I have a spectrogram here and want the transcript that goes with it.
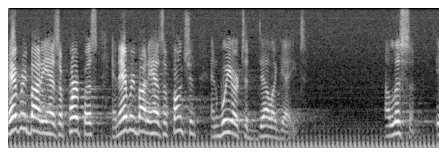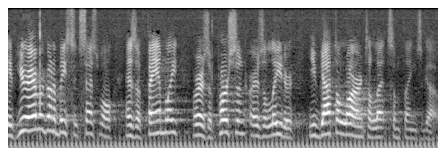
Everybody has a purpose and everybody has a function, and we are to delegate. Now, listen, if you're ever going to be successful as a family or as a person or as a leader, you've got to learn to let some things go.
